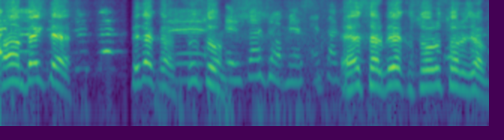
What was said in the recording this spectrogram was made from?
Tamam bekle. Bir dakika susun. Esra camiası. Ensar bir dakika soru soracağım.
